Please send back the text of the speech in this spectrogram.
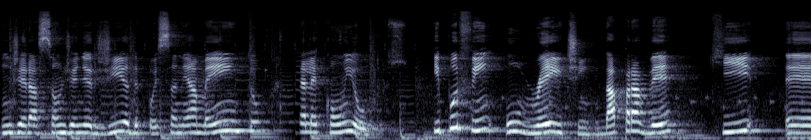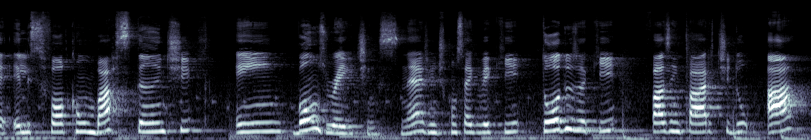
em geração de energia, depois saneamento, telecom e outros. E por fim, o rating. Dá para ver que é, eles focam bastante em bons ratings, né? A gente consegue ver que todos aqui fazem parte do A,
